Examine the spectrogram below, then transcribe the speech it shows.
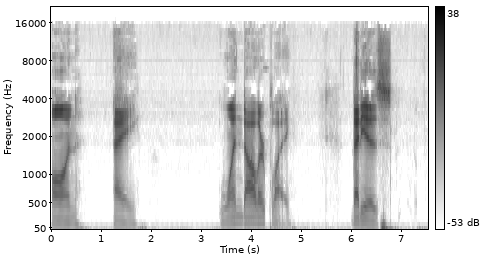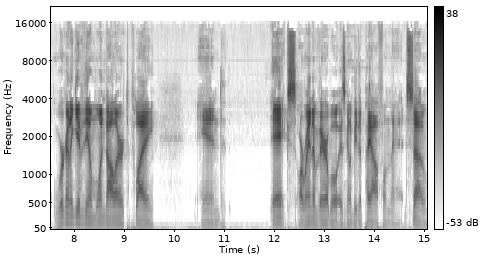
on a $1 play. That is, we're going to give them $1 to play, and X, our random variable, is going to be the payoff on that. So,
